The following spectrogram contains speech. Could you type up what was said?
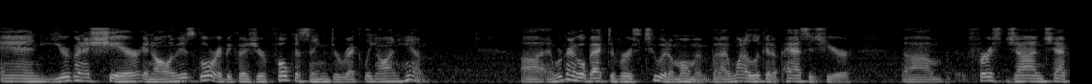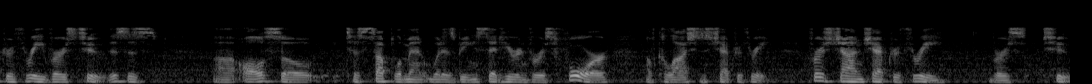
And you're going to share in all of his glory because you're focusing directly on him. Uh, and we're going to go back to verse 2 in a moment, but I want to look at a passage here. Um, 1 John chapter 3, verse 2. This is uh, also to supplement what is being said here in verse 4 of Colossians chapter 3. 1 John chapter 3, verse 2.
